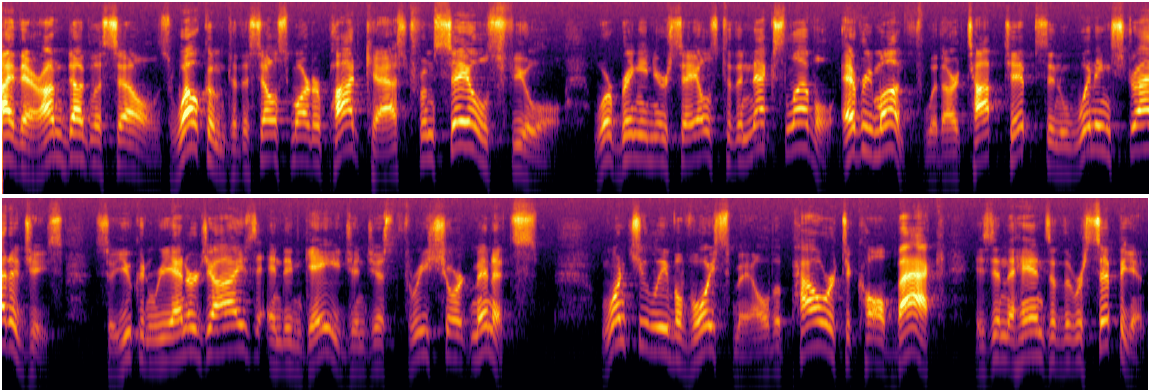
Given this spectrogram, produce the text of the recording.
Hi there, I'm Douglas Sells. Welcome to the Sell Smarter podcast from SalesFuel. We're bringing your sales to the next level every month with our top tips and winning strategies so you can re energize and engage in just three short minutes. Once you leave a voicemail, the power to call back is in the hands of the recipient.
